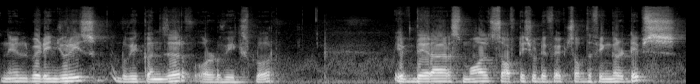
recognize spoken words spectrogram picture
nail bed injuries, do we conserve or do we explore? If there are small soft tissue defects of the fingertips,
